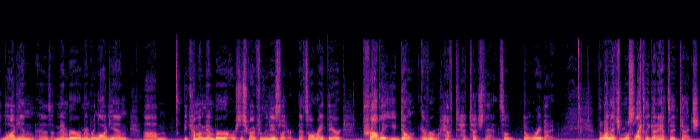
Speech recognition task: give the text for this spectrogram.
login as a member or member login, um, become a member, or subscribe for the newsletter. That's all right there. Probably you don't ever have to touch that, so don't worry about it. The one that you're most likely going to have to touch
